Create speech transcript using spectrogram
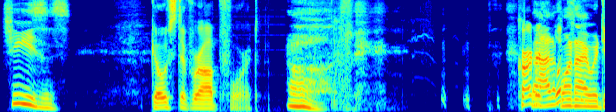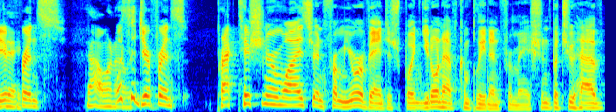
Jesus. Ghost of Rob Ford. Oh, Carter, That what's one the I would take. difference. that one. I What's the would- difference, practitioner wise, and from your vantage point? You don't have complete information, but you have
